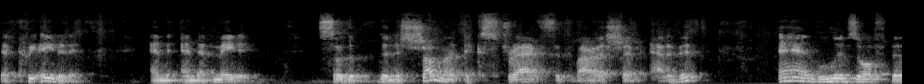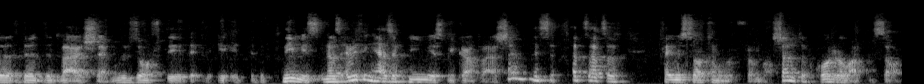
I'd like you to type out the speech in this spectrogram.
that created it and, and that made it. So the, the neshama extracts the Dvar Hashem out of it and lives off the, the, the Dvar Hashem, lives off the, the, the, the Pneumius. Knows everything has a Pneumius Mikar Dvar Hashem. That's, that's a famous talk from, from Baal Shem Tov, lot, and so on.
